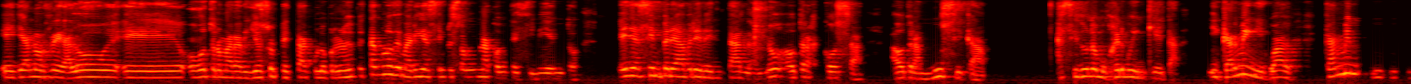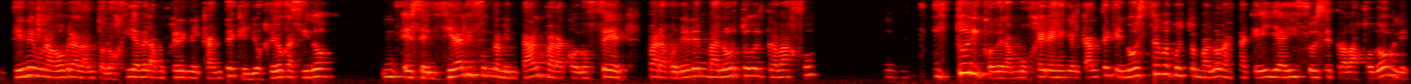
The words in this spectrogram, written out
ella nos regaló eh, otro maravilloso espectáculo, pero los espectáculos de María siempre son un acontecimiento. Ella siempre abre ventanas, ¿no? A otras cosas, a otra música. Ha sido una mujer muy inquieta. Y Carmen igual. Carmen tiene una obra, la antología de la mujer en el cante, que yo creo que ha sido esencial y fundamental para conocer, para poner en valor todo el trabajo histórico de las mujeres en el cante que no estaba puesto en valor hasta que ella hizo ese trabajo doble.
